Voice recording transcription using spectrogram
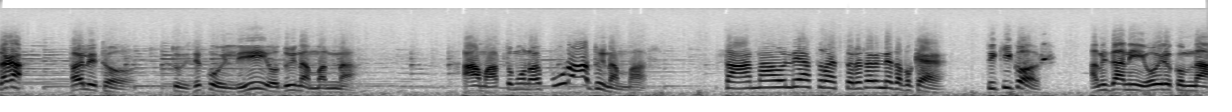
জাগা। হইলি তো তুই যে কইলি ও দুই নাম্বার না। আমার তো মনে হয় পুরা দুই নাম্বার। তা না হইলে এত রাত তোরে নিয়ে যাব কে? তুই কি কর আমি জানি ওই রকম না।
